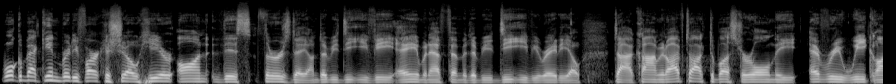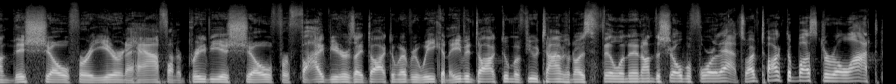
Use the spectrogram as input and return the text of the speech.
Welcome back in, Brady Farkas show here on this Thursday on WDEV, AM and FM at WDEVradio.com. You know, I've talked to Buster Olney every week on this show for a year and a half. On a previous show for five years, I talked to him every week, and I even talked to him a few times when I was filling in on the show before that. So I've talked to Buster a lot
